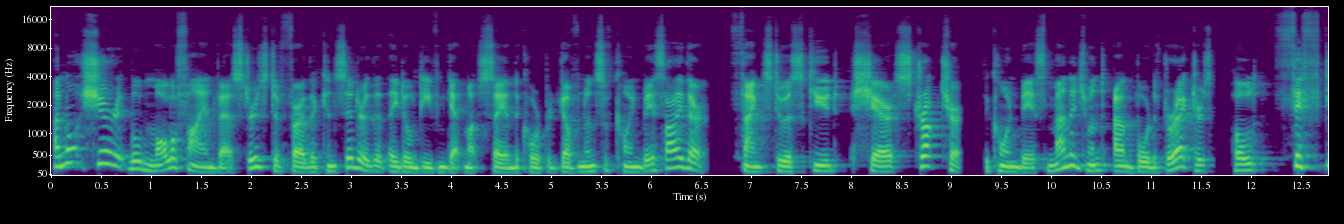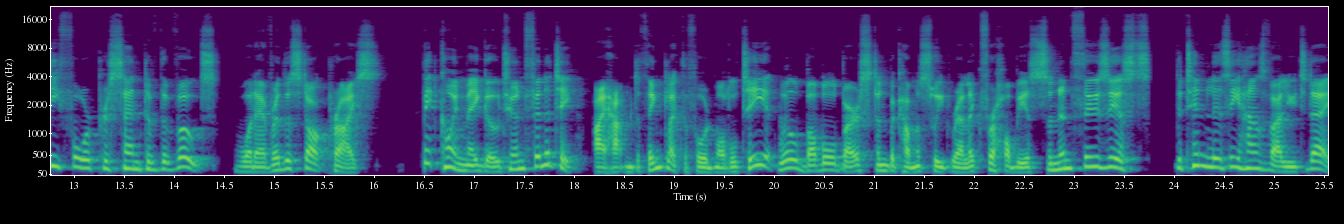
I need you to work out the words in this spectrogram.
I'm not sure it will mollify investors to further consider that they don't even get much say in the corporate governance of Coinbase either. Thanks to a skewed share structure, the Coinbase management and board of directors hold 54% of the votes, whatever the stock price. Bitcoin may go to infinity. I happen to think, like the Ford Model T, it will bubble, burst, and become a sweet relic for hobbyists and enthusiasts. The Tin Lizzie has value today,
